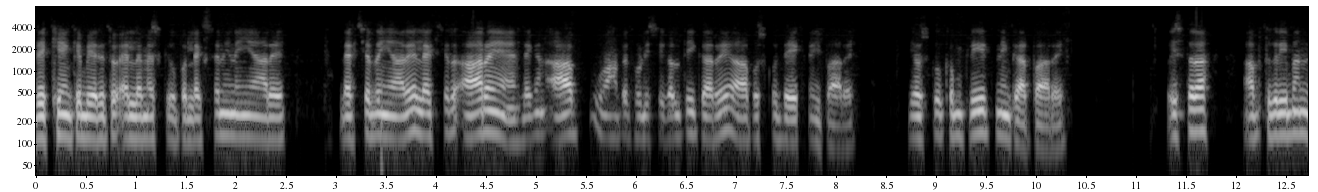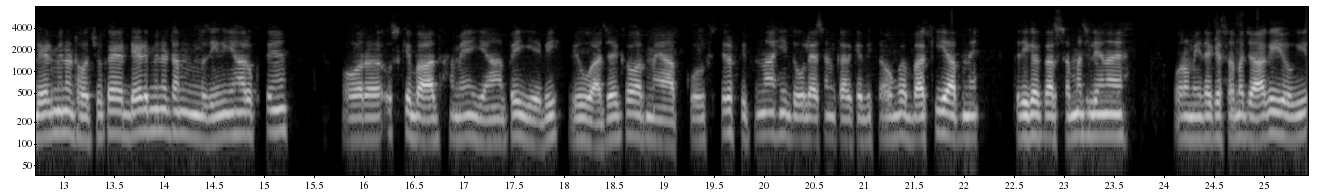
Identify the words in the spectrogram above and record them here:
देखें कि मेरे तो एलएमएस के ऊपर लेक्चर ही नहीं आ रहे। लेक्चर नहीं आ रहे लेक्चर आ रहे हैं, लेकिन आप वहाँ पे थोड़ी सी गलती कर रहे हैं, आप उसको देख नहीं पा रहे या उसको कंप्लीट नहीं कर पा रहे। इस तरह अब तकरीबन डेढ़ मिनट हो चुका है, डेढ़ मिनट हम मज़ीद यहाँ रुकते हैं और उसके बाद हमें यहाँ पे ये भी व्यू आ जाएगा और मैं आपको सिर्फ़ इतना ही दो लेसन करके दिखाऊँगा, बाकी आपने तरीकाकार समझ लेना है और उम्मीद है कि समझ आ गई होगी,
